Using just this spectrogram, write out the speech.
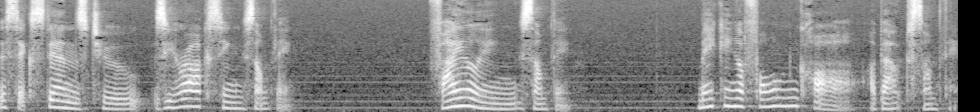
This extends to Xeroxing something, filing something, making a phone call about something.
